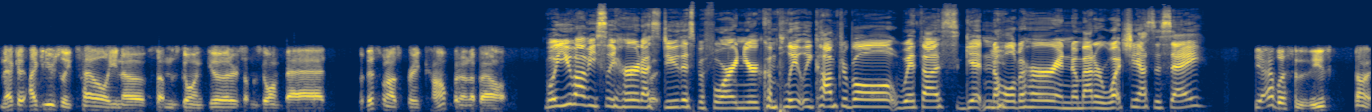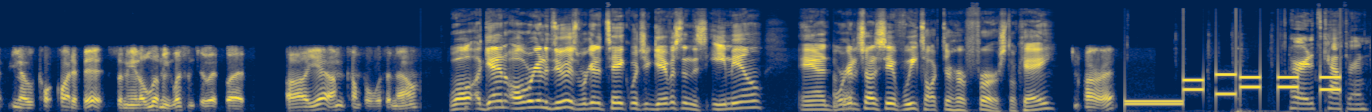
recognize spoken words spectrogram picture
And I can, I can usually tell, you know, if something's going good or something's going bad. But this one I was pretty confident about. Well, you've obviously heard us do this before, and you're completely comfortable with us getting a hold of her, and no matter what she has to say. Yeah, I've listened to these, uh, you know, quite a bit. So, I mean, let me listen to it. But, uh, yeah, I'm comfortable with it now. Well, again, all we're going to do is we're going to take what you gave us in this email and we're going to try to see if we talk to her first, okay? All right. All right, it's Catherine.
